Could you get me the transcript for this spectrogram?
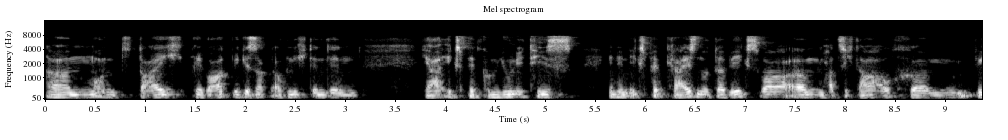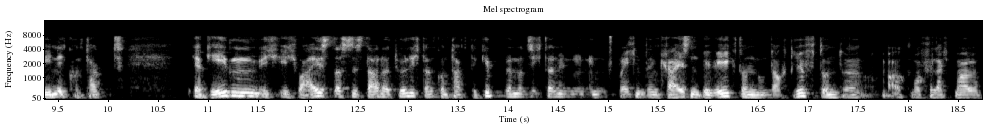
Ähm, und da ich privat, wie gesagt, auch nicht in den ja, Expat-Communities, in den Expat-Kreisen unterwegs war, ähm, hat sich da auch ähm, wenig Kontakt ergeben. Ich, ich weiß, dass es da natürlich dann Kontakte gibt, wenn man sich dann in den entsprechenden Kreisen bewegt und, und auch trifft und äh, auch mal vielleicht mal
